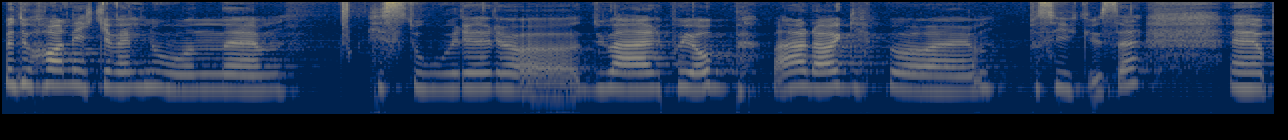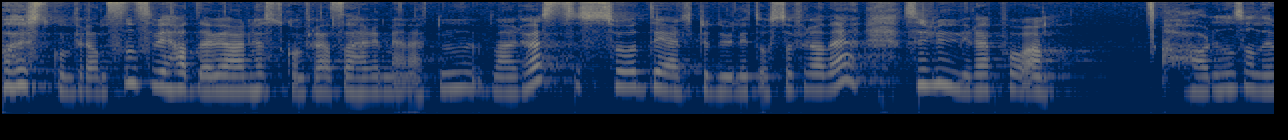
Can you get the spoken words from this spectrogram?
Men du har likevel noen um, historier, og du er på jobb hver dag på, eh, på sykehuset. Eh, og på høstkonferansen, så vi, hadde, vi har en høstkonferanse her i menigheten hver høst, så delte du litt også fra det. Så lurer jeg på Har du noen sånne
